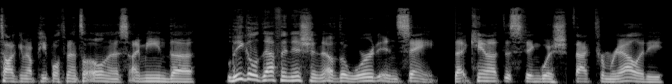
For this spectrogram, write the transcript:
talking about people with mental illness. I mean the legal definition of the word insane that cannot distinguish fact from reality.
